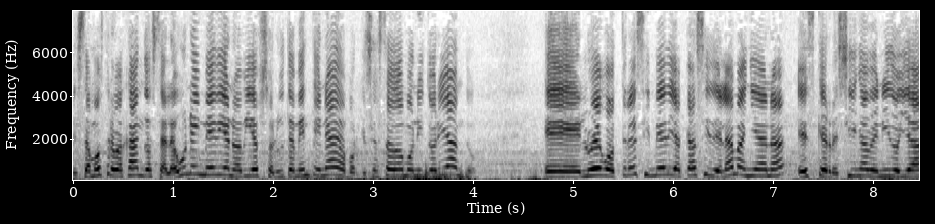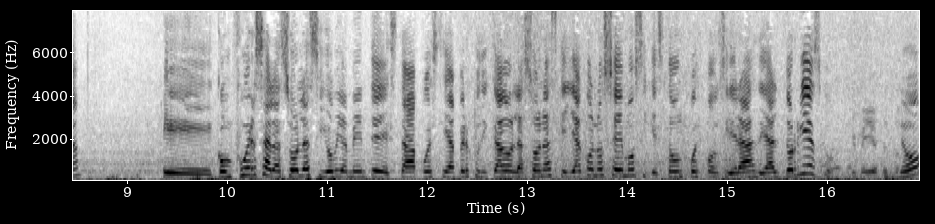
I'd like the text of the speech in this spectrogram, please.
Estamos trabajando hasta la una y media, no había absolutamente nada porque se ha estado monitoreando. Eh, luego, tres y media casi de la mañana, es que recién ha venido ya eh, con fuerza las olas y obviamente está pues se ha perjudicado las zonas que ya conocemos y que están pues consideradas de alto riesgo. ¿no?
